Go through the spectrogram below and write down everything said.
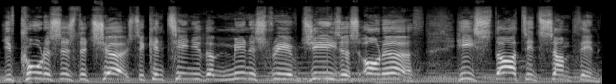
You've called us as the church to continue the ministry of Jesus on earth. He started something.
